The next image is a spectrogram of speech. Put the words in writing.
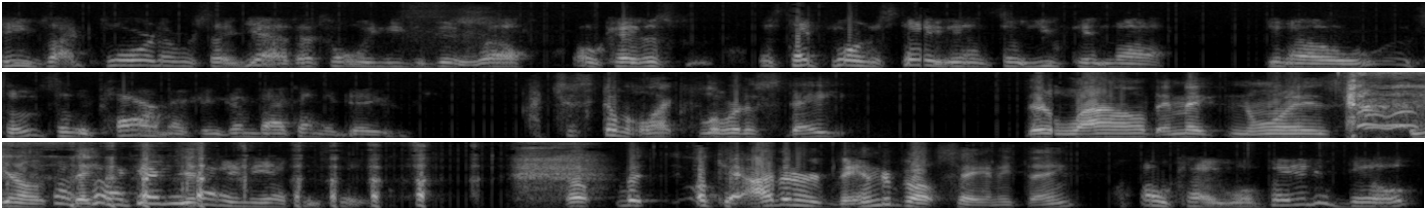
teams like Florida were saying, yeah, that's what we need to do. Well, okay, let's let's take Florida State in so you can, uh, you know, so so the karma can come back on the Gators. I just don't like Florida State. They're loud. They make noise. You know, they, like everybody in the SEC. Well, but okay, I haven't heard Vanderbilt say anything. Okay, well, Vanderbilt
